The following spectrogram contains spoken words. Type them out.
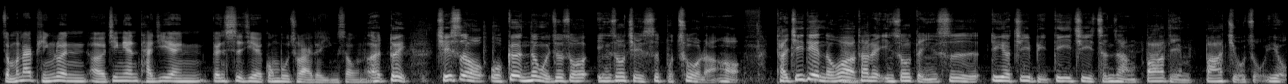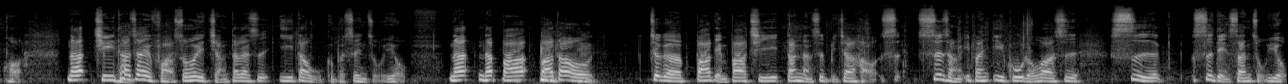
怎么来评论呃，今天台积电跟世界公布出来的营收呢？呃，对，其实哦，我个人认为就是说营收其实是不错的哈。台积电的话，它的营收等于是第二季比第一季成长八点八九左右哈。那其实它在法说会讲大概是一到五个 percent 左右。那那八八到这个八点八七当然是比较好。市市场一般预估的话是四。四点三左右，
